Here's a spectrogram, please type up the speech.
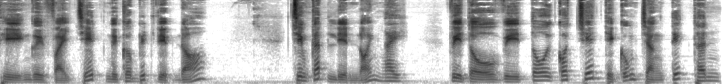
thì người phải chết, người có biết việc đó. Chim cắt liền nói ngay. Vì tổ vì tôi có chết thì cũng chẳng tiếc thân.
